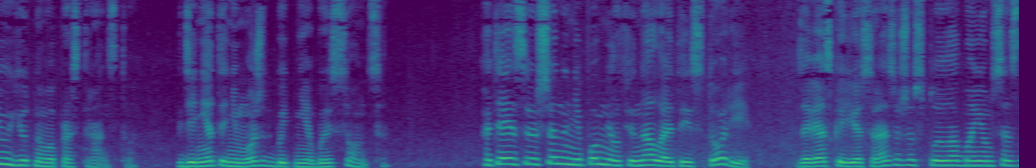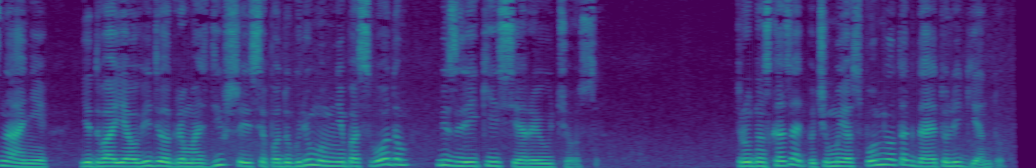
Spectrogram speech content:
неуютного пространства, где нет и не может быть неба и солнца. Хотя я совершенно не помнил финала этой истории, завязка ее сразу же всплыла в моем сознании, едва я увидел громоздившиеся под угрюмым небосводом безликие серые утесы. Трудно сказать, почему я вспомнил тогда эту легенду –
